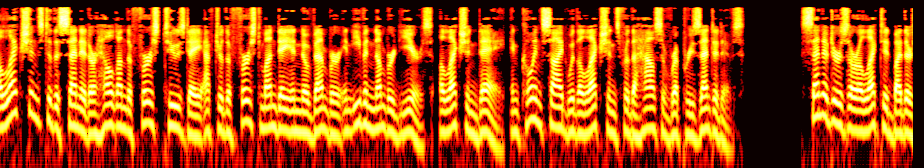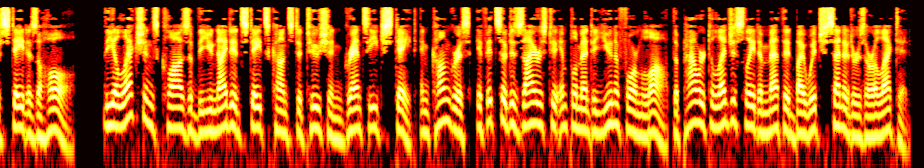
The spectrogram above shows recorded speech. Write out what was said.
Elections to the Senate are held on the first Tuesday after the first Monday in November in even-numbered years, Election Day, and coincide with elections for the House of Representatives. Senators are elected by their state as a whole. The Elections Clause of the United States Constitution grants each state and Congress, if it so desires to implement a uniform law the power to legislate a method by which senators are elected.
